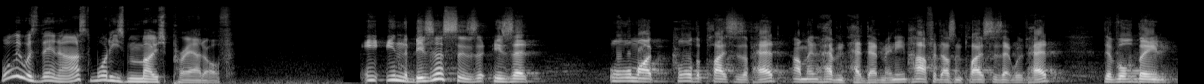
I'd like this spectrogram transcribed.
Wally was then asked what he's most proud of. In, the business is is that all my all the places I've had. I mean, I haven't had that many. Half a dozen places that we've had. They've all been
